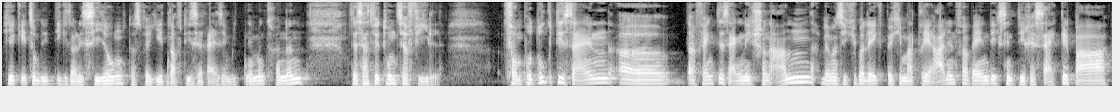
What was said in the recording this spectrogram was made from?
Hier geht es um die Digitalisierung, dass wir jeden auf diese Reise mitnehmen können. Das heißt, wir tun sehr viel. Vom Produktdesign, äh, da fängt es eigentlich schon an, wenn man sich überlegt, welche Materialien verwende ich, sind die recycelbar.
